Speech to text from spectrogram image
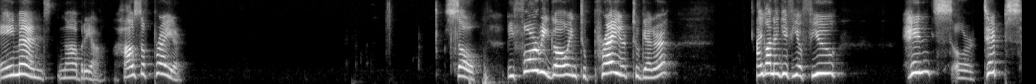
Amen, Nabria, house of prayer. So, before we go into prayer together, I'm going to give you a few hints or tips.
